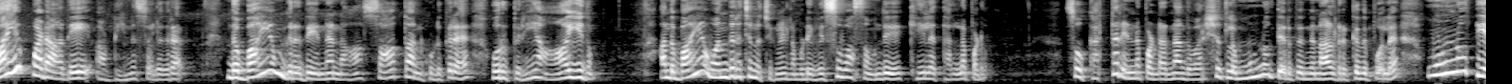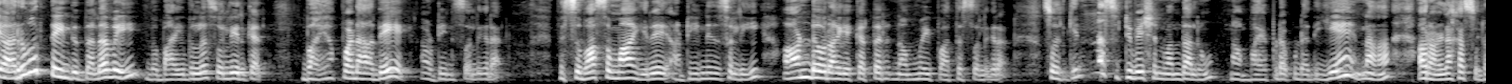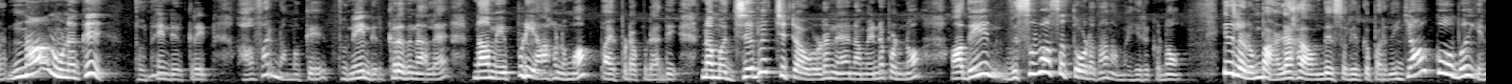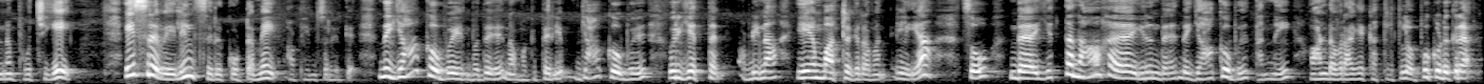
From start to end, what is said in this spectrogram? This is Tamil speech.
பயப்படாதே அப்படின்னு சொல்லுகிறார். இந்த பயங்கிறது என்னன்னா சாத்தான் கொடுக்குற ஒரு பெரிய ஆயுதம். அந்த பயம் வந்துருச்சுன்னு வச்சுக்கோங்களேன் நம்முடைய விசுவாசம் வந்து கீழே தள்ளப்படும். ஸோ கர்த்தர் என்ன பண்ணுறாருன்னா அந்த வருஷத்தில் முந்நூற்றி அறுபத்தைந்து நாள் இருக்குது போல் முந்நூற்றி அறுபத்தைந்து தடவை இந்த பைபிளில் சொல்லியிருக்கார். பயப்படாதே அப்படின்னு சொல்லுகிறார். விசுவாசமாக இரு அப்படின்னு சொல்லி ஆண்டவராகிய கர்த்தர் நம்மை பார்த்து சொல்லுகிறார். ஸோ என்ன சுச்சுவேஷன் வந்தாலும் நான் பயப்படக்கூடாது. ஏன்னா அவர் அழகாக சொல்கிறார் நான் உனக்கு துணை நிற்கிறேன். அவர் நமக்கு துணை நிற்கிறதுனால நாம் எப்படி ஆகணுமா? பயப்படக்கூடாது. நம்ம ஜெபிச்சிட்ட உடனே நம்ம என்ன பண்ணோம் அதே விசுவாசத்தோடு தான் நம்ம இருக்கணும். இதில் ரொம்ப அழகாக வந்து சொல்லியிருக்க பாருங்கள் யாக்கோபு என்ன பூச்சியே? இஸ்ரவேலின் சிறு கூட்டமே அப்படின்னு சொல்லியிருக்கு. இந்த யாக்கோபு என்பது நமக்கு தெரியும். யாக்கோபு ஒரு எத்தன் அப்படின்னா ஏமாற்றுகிறவன் இல்லையா? ஸோ இந்த எத்தனாக இருந்த இந்த யாக்கோபு தன்னை ஆண்டவராக கத்திரத்தில் ஒப்பு கொடுக்குறார்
